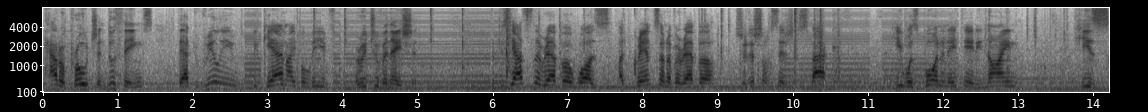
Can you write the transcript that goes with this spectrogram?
how to approach and do things that really began, I believe, a rejuvenation. The Piasyatzner Rebbe was a grandson of a Rebbe, traditional Chassidish stock. He was born in 1889. His,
